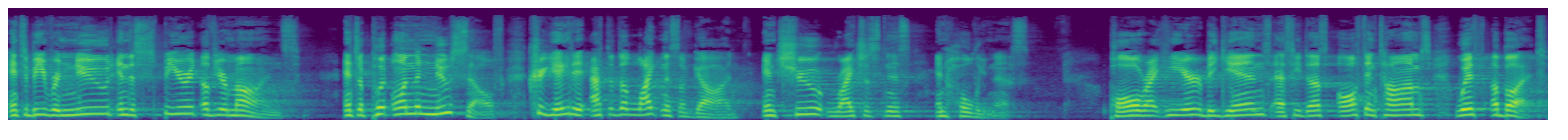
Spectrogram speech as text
and to be renewed in the spirit of your minds, and to put on the new self, created after the likeness of God in true righteousness and holiness. Paul, right here, begins, as he does oftentimes, with a but.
